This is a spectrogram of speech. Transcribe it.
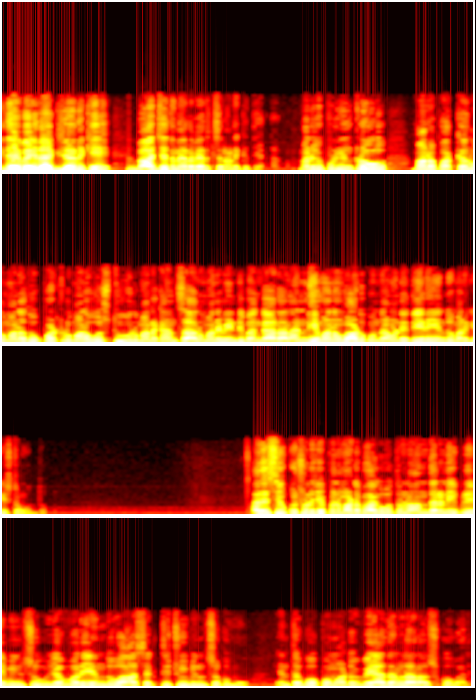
ఇదే వైరాగ్యానికి బాధ్యత నెరవేర్చడానికి తేడా. మనం ఇప్పుడు ఇంట్లో మన పక్కలు మన దుప్పట్లు మన వస్తువులు మన కంచాలు మన వెండి బంగారాలు అన్నీ మనం వాడుకుందామండి దేని ఎందు మనకి ఇష్టం వద్దు. అదే శ్రీకృష్ణుడు చెప్పిన మాట భాగవతంలో అందరినీ ప్రేమించు ఎవ్వరి ఎందు ఆసక్తి చూపించకము. ఎంత గొప్ప మాట వేదంలా రాసుకోవాలి.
